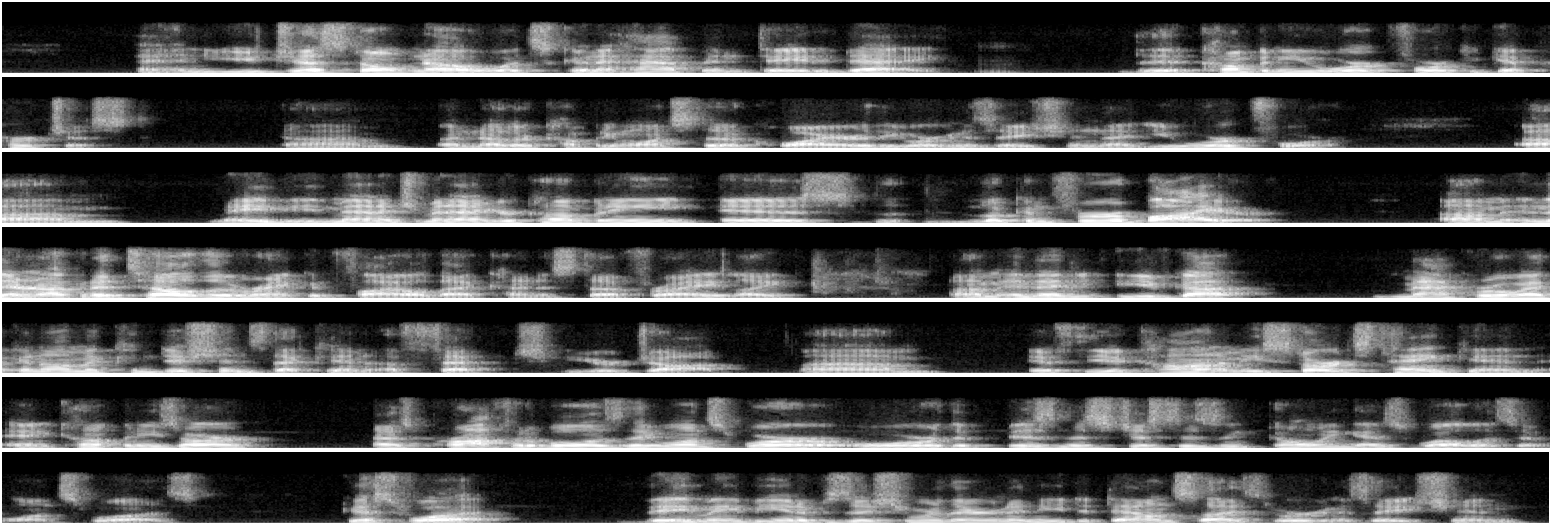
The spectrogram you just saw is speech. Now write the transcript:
and you just don't know what's going to happen day to day. Mm. The company you work for could get purchased. Um, another company wants to acquire the organization that you work for. Um, maybe management at your company is looking for a buyer, um, and they're not going to tell the rank and file that kind of stuff, right? Like, um, and then you've got macroeconomic conditions that can affect your job. Um, if the economy starts tanking and companies aren't as profitable as they once were, or the business just isn't going as well as it once was. Guess what? They may be in a position where they're going to need to downsize the organization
